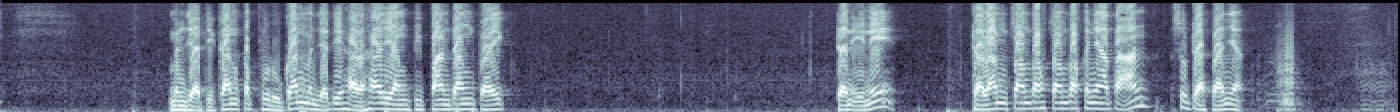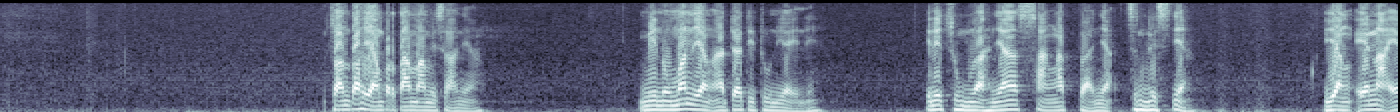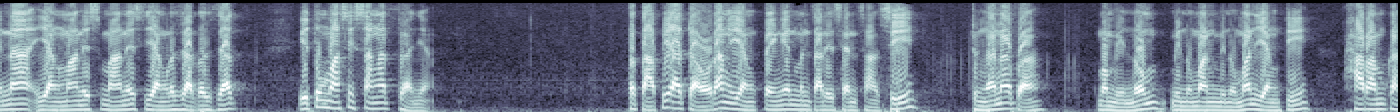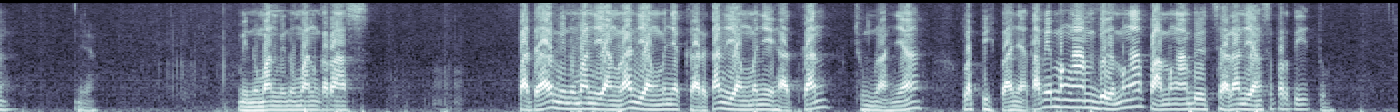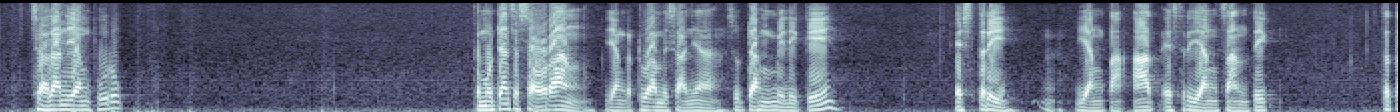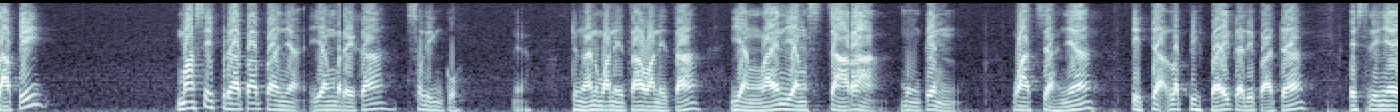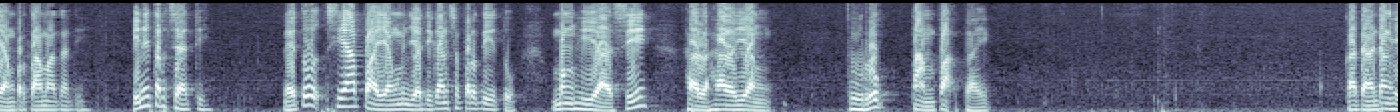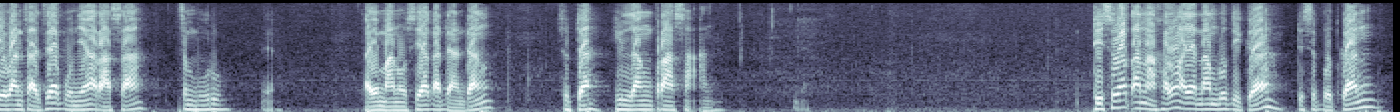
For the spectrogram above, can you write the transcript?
menjadikan keburukan menjadi hal-hal yang dipandang baik dan ini dalam contoh-contoh kenyataan sudah banyak contoh yang pertama misalnya minuman yang ada di dunia ini ini jumlahnya sangat banyak jenisnya. Yang enak-enak, yang manis-manis, yang lezat-lezat itu masih sangat banyak. Tetapi ada orang yang pengen mencari sensasi dengan apa? Meminum minuman-minuman yang diharamkan. Ya. Minuman-minuman keras. Padahal minuman yang lain yang menyegarkan, yang menyehatkan jumlahnya lebih banyak tapi mengambil mengapa mengambil jalan yang seperti itu jalan yang buruk kemudian seseorang yang kedua misalnya sudah memiliki istri yang taat istri yang cantik tetapi masih berapa banyak yang mereka selingkuh ya, dengan wanita-wanita yang lain yang secara mungkin wajahnya tidak lebih baik daripada istrinya yang pertama tadi. Ini terjadi. Nah itu siapa yang menjadikan seperti itu? Menghiasi hal-hal yang buruk tampak baik. Kadang-kadang hewan saja punya rasa cemburu. Ya. Tapi manusia kadang-kadang sudah hilang perasaan. Di surat An-Nahl ayat 63 disebutkan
